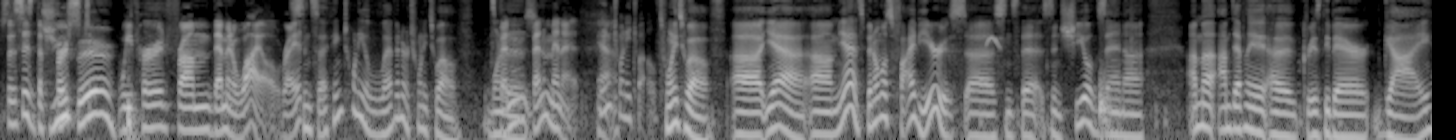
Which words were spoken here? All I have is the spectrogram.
So this is the G first Bear. we've heard from them in a while, right? Since I think 2011 or 2012. It's one of been those. been a minute. I Yeah. think 2012. 2012. Uh, yeah, um, yeah. It's been almost five years uh, since the since Shields, and uh, I'm a I'm definitely a grizzly bear guy.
